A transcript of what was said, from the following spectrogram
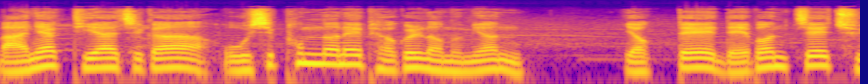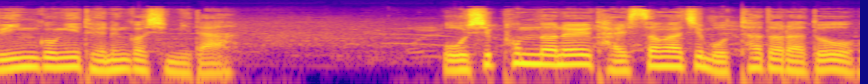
만약 디아즈가 50홈런의 벽을 넘으면 역대 네 번째 주인공이 되는 것입니다. 50홈런을 달성하지 못하더라도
